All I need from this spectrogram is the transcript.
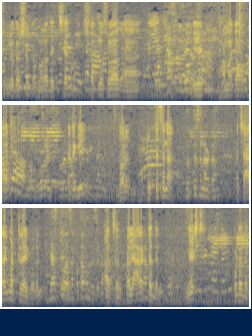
সুপ্রিয় দর্শক আপনারা দেখছেন স্বপ্ন ছোঁয়ার ধামাকা অফার। এটা কি? ধরে ঢুকতেছে না? ধরতেছে না ওটা। আচ্ছা আরেকবার ট্রাই করেন। ব্যস্ত আছে কথা বলতেছে আচ্ছা তাহলে আরেকটা দেন। নেক্সট ওটা দেন।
